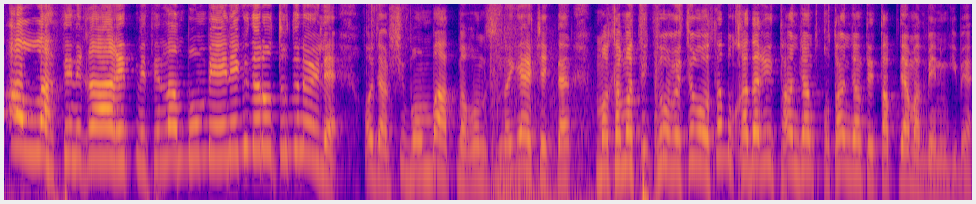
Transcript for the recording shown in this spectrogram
Allah seni kahretmesin lan bombaya ne güzel oturdun öyle. Hocam şu bomba atma konusunda gerçekten matematik profesörü olsa bu kadar iyi tanjant kotanjant hesaplayamaz benim gibi.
